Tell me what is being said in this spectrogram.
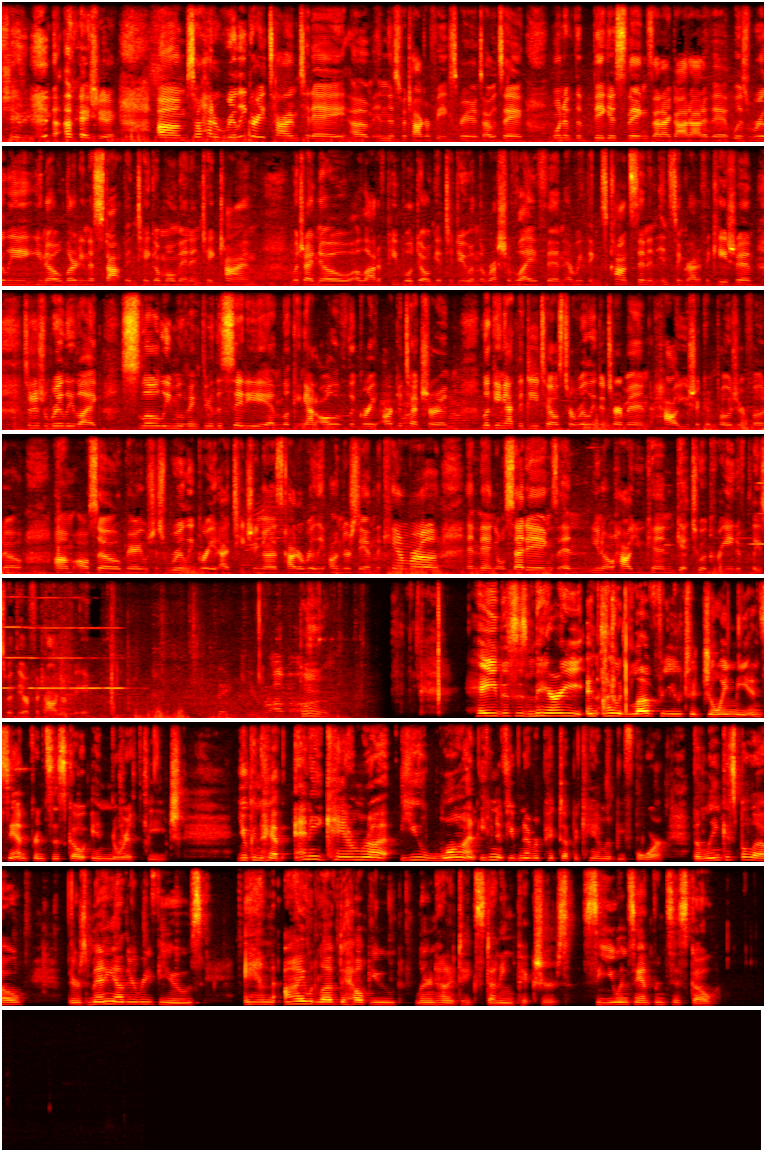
shooting. okay, shooting. Um, so I had a really great time today um, in this photography experience. I would say one of the biggest things that I got out of it was really, you know, learning to stop and take a moment and take time, which I know a lot of people don't get to do in the rush of life and everything's constant and instant gratification. So just really like slowly moving through the city and looking at all of the great architecture and looking at the details to really determine how you should compose your photo. Um, also, Mary was just really great at teaching us how to really understand the camera and manual settings and you know how you can get to a creative place with your photography. Thank you. Bravo. Boom. Hey, this is Mary, and I would love for you to join me in San Francisco in North Beach. You can have any camera you want, even if you've never picked up a camera before. The link is below. There's many other reviews, and I would love to help you learn how to take stunning pictures. See you in San Francisco.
